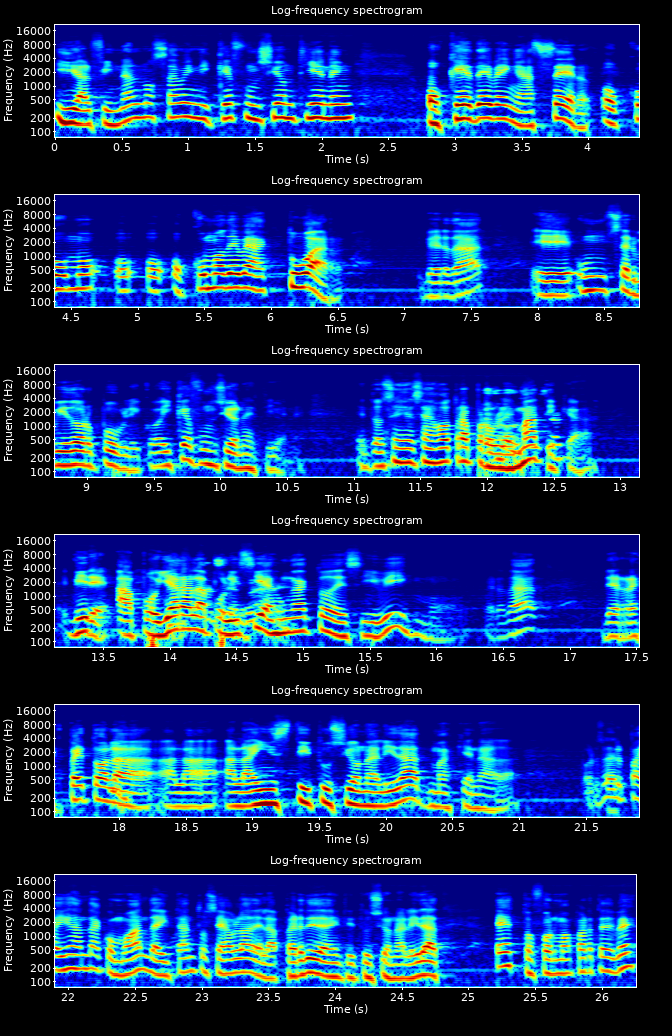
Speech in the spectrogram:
y, al final no saben ni qué función tienen o qué deben hacer o cómo, o- o cómo debe actuar, ¿verdad? Eh, un servidor público y qué funciones tiene. Entonces esa es otra problemática. Mire, apoyar a la policía es un acto de civismo, ¿verdad? De respeto a la, a la- a la institucionalidad más que nada. Por eso el país anda como anda y tanto se habla de la pérdida de institucionalidad. Esto forma parte de,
